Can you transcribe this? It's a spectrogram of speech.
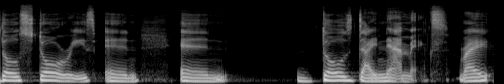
those stories and and those dynamics, right?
